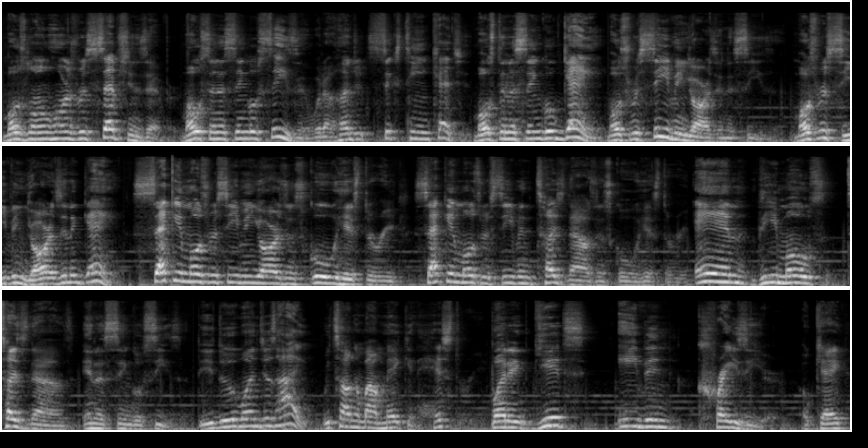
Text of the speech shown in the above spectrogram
Most Longhorns receptions ever. Most in a single season with 116 catches. Most in a single game. Most receiving yards in a season most receiving yards in a game, second most receiving yards in school history, second most receiving touchdowns in school history, and the most touchdowns in a single season. These dude wasn't just hype. We talking about making history. But it gets even crazier okay?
